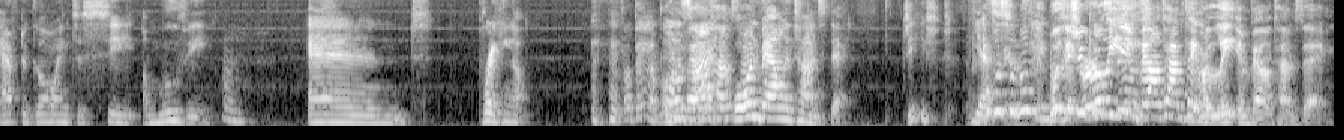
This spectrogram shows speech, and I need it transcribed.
after going to see a movie hmm. and breaking up Oh damn. On On Valentine's Day? on Valentine's Day. Jeez. Yes. What was the movie? What Was it early in Valentine's Day or late in Valentine's Day?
